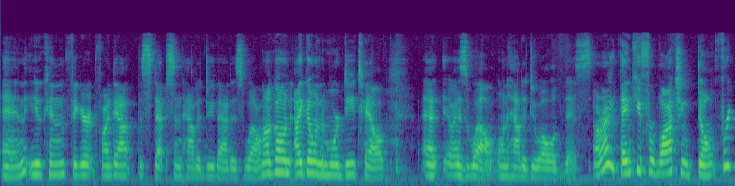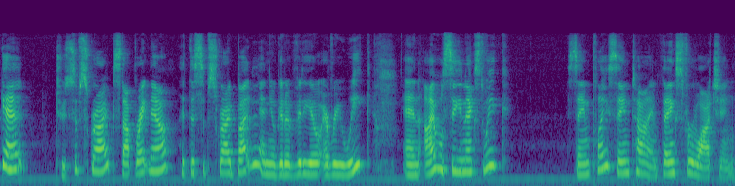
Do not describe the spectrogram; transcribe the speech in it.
and you can figure it, find out the steps and how to do that as well. And I'll go, in, I go into more detail at, as well on how to do all of this. All right. Thank you for watching. Don't forget to subscribe. Stop right now, hit the subscribe button and you'll get a video every week. And I will see you next week. Same place, same time. Thanks for watching.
